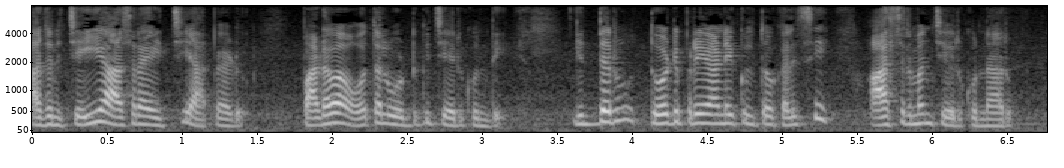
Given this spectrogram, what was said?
అతను చెయ్యి ఆసరా ఇచ్చి ఆపాడు. పడవ అవతల ఒడ్డుకు చేరుకుంది. ఇద్దరు తోటి ప్రయాణికులతో కలిసి ఆశ్రమం చేరుకున్నారు.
